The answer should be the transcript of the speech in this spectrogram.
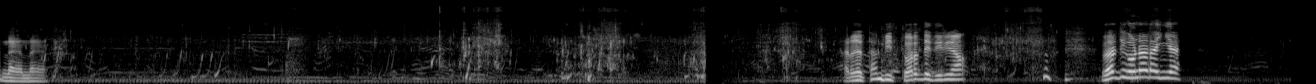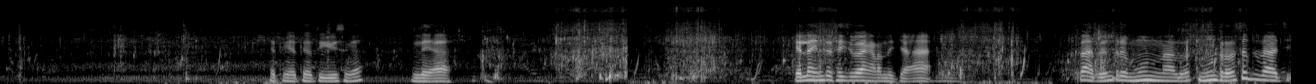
இந்தாங்க இந்தாங்க அருங்க தம்பி துரத்தி தெரியும். விரட்டி கொண்டாடாங்க எத்துங்க எத்துங்க தூக்கி வீசுங்க. இல்லையா? எல்லாம் இந்த சைஸில் தான் கிடந்துச்சா? சார் ரெண்டு மூணு நாலு வருஷம் மூன்றரை வருஷத்துக்கு ஆச்சு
